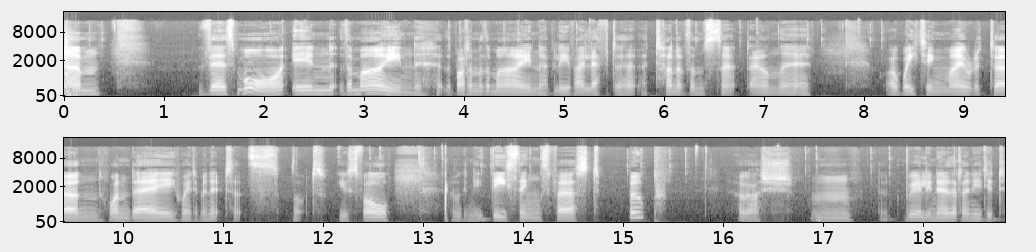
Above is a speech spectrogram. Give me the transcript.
Um, there's more in the mine, at the bottom of the mine. I believe I left a, a ton of them sat down there, awaiting my return one day. Wait a minute, that's not useful. I'm going to need these things first. Boop! Oh gosh, hmm, don't really know that I needed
